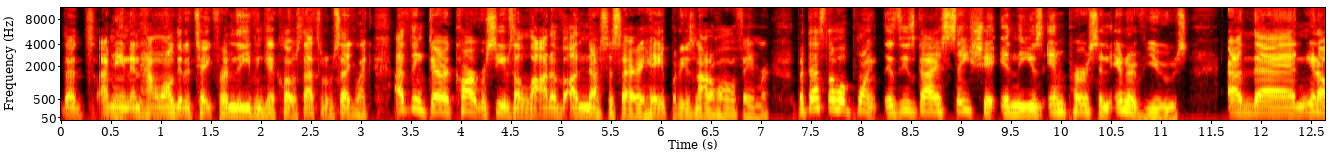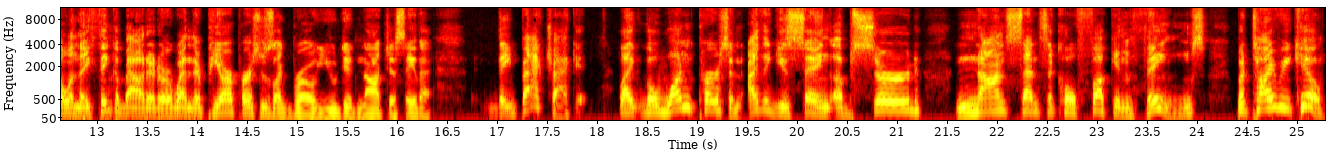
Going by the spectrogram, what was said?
that's I mean, and how long did it take for him to even get close? That's what I'm saying. Like, I think Derek Carr receives a lot of unnecessary hate, but he's not a Hall of Famer. But that's the whole point: is these guys say shit in these in person interviews, and then you know when they think about it, or when their PR person's like, "Bro, you did not just say that," they backtrack it. Like the one person I think is saying absurd, nonsensical fucking things, but Tyreek Hill.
